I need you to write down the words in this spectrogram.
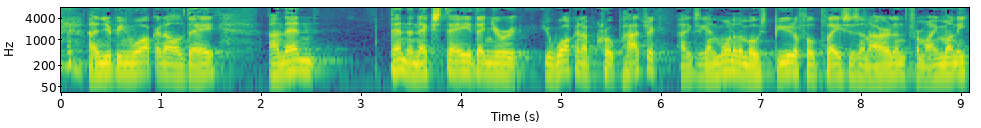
and you've been walking all day. And then, then the next day, then you're you're walking up Croagh Patrick. Again, one of the most beautiful places in Ireland for my money.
